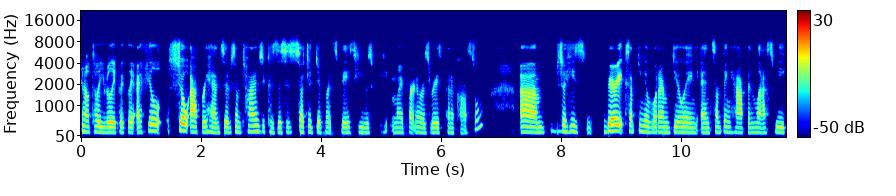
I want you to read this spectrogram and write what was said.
and i'll tell you really quickly i feel so apprehensive sometimes because this is such a different space. He was he- my partner was raised pentecostal um so he's very accepting of what i'm doing and something happened last week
